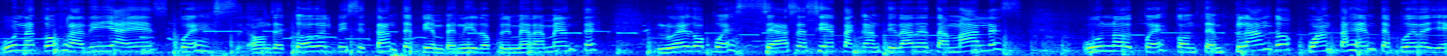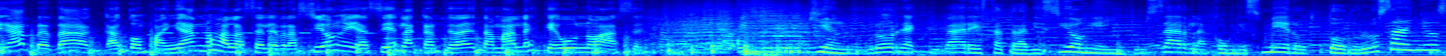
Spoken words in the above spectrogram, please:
Una cofradía es pues donde todo el visitante es bienvenido primeramente, luego pues se hace cierta cantidad de tamales, uno pues contemplando cuánta gente puede llegar, ¿verdad? Acompañarnos a la celebración y así es la cantidad de tamales que uno hace. Quien logró reactivar esta tradición e impulsarla con esmero todos los años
